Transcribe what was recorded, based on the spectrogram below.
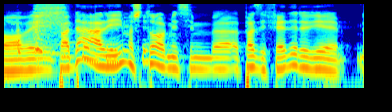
Ove, pa da, ali imaš to, mislim, uh, pazi, Federer je uh,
